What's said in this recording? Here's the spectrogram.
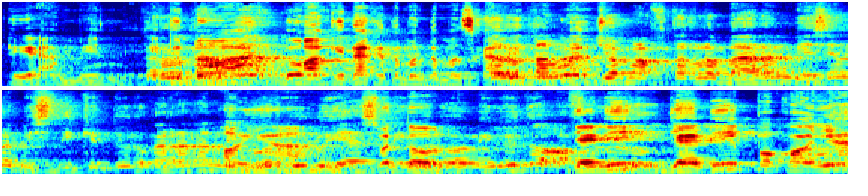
Iya, amin. Itu Terutama- doa doa kita ke teman-teman sekalian terutama juga. job after lebaran biasanya lebih sedikit dulu karena kan Oh libur iya, dulu ya seminggu betul. dua minggu tuh off Jadi dulu. jadi pokoknya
